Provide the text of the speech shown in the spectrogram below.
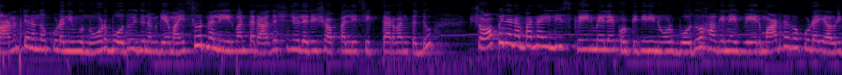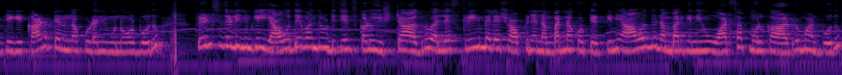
ಕಾಣುತ್ತೆ ಅನ್ನೋ ಕೂಡ ನೀವು ನೋಡಬಹುದು ಇದು ನಮಗೆ ಮೈಸೂರಿನಲ್ಲಿ ಇರುವಂತಹ ರಾಜಶ್ರೀ ಜ್ಯುವೆಲರಿ ಶಾಪ್ ಅಲ್ಲಿ ಸಿಗ್ತಾ ಇರುವಂತದ್ದು. ಶಾಪಿನ ನಂಬರ್ನ ಇಲ್ಲಿ ಸ್ಕ್ರೀನ್ ಮೇಲೆ ಕೊಟ್ಟಿದ್ದೀನಿ ನೋಡಬಹುದು ಹಾಗೆ ವೇರ್ ಮಾಡಿದಾಗ ಕೂಡ ಯಾವ ರೀತಿಯಾಗಿ ಕಾಣುತ್ತೆ ಅನ್ನೋ ಕೂಡ ನೀವು ನೋಡಬಹುದು ಫ್ರೆಂಡ್ಸ್ ಇದರಲ್ಲಿ ನಿಮಗೆ ಯಾವುದೇ ಒಂದು ಡಿಸೈನ್ಸ್ಗಳು ಇಷ್ಟ ಆದರೂ ಅಲ್ಲೇ ಸ್ಕ್ರೀನ್ ಮೇಲೆ ಶಾಪಿನ ನಂಬರ್ನ ಕೊಟ್ಟಿರ್ತೀನಿ. ಆ ಒಂದು ನಂಬರ್ಗೆ ನೀವು ವಾಟ್ಸಪ್ ಮೂಲಕ ಆರ್ಡರ್ ಮಾಡಬಹುದು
